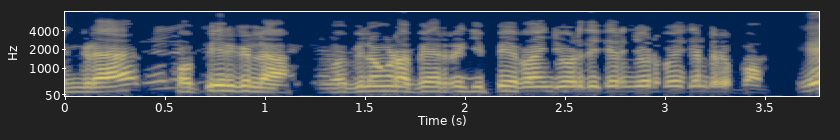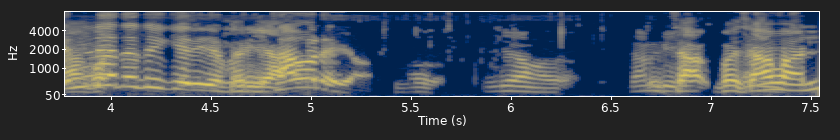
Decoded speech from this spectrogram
எங்கட கொப்பி இருக்குல்ல கொப்பில கூட பேர் இருக்கு இப்ப பதினஞ்சு வருது தெரிஞ்சு ஒரு போய்க்கிட்டு இருப்போம் என்னத்தை தூக்கிறீங்க சரியா. சவாலையா? சாவால்.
